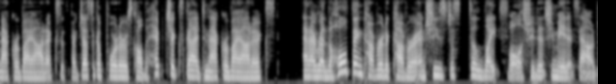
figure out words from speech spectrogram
macrobiotics. It's by Jessica Porter. It's called The Hip Chick's Guide to Macrobiotics. And I read the whole thing cover to cover and she's just delightful. She did, she made it sound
